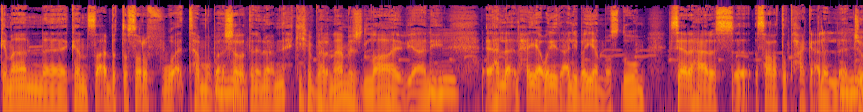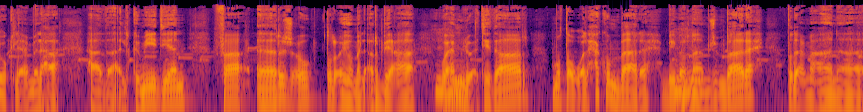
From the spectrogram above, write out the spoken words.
كمان كان صعب التصرف وقتها مباشرة. لأنه عم نحكي برنامج live يعني. هلأ الحقيقة وليد علي بين مصدوم. سارة هاريس صارت تضحك على ال joke اللي عملها هذا الكوميديان. فرجعوا طلعوا يوم الأربعاء وعملوا اعتذار مطول. حكوا امبارح ببرنامج امبارح طلع معانا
